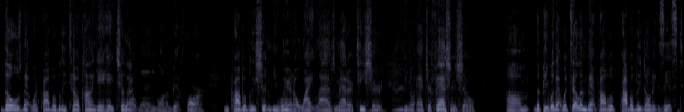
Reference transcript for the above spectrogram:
those that would probably tell Kanye, hey, chill out, man, you're going a bit far. You probably shouldn't be wearing a White Lives Matter t shirt, you know, at your fashion show. Um, the people that would tell him that probably probably don't exist.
